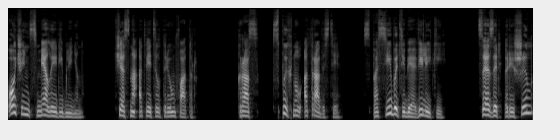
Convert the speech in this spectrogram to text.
очень смелый римлянин, честно ответил триумфатор. Крас вспыхнул от радости. «Спасибо тебе, великий!» Цезарь решил,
